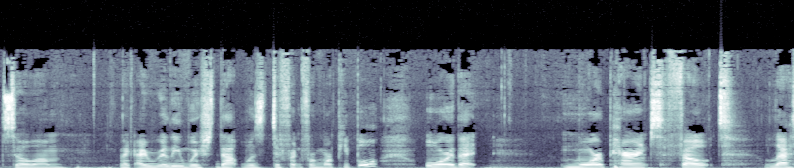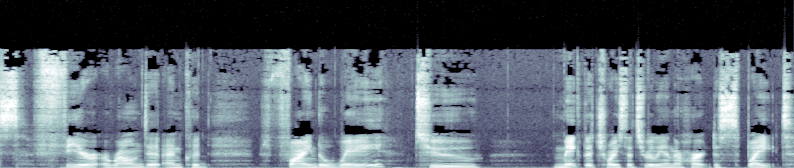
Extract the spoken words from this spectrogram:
So, um, like, I really wish that was different for more people or that more parents felt less fear around it and could find a way to make the choice that's really in their heart despite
